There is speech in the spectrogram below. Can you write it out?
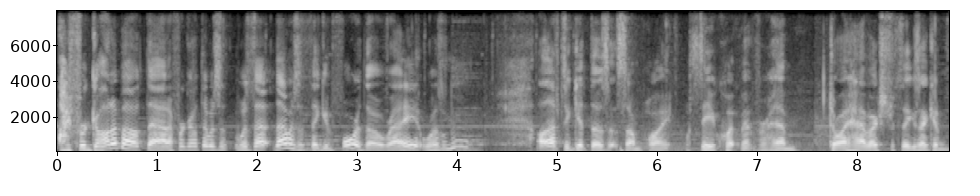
I forgot about that. I forgot there was a, was that that was a thing in four though, right? Wasn't it? I'll have to get those at some point. What's the equipment for him? Do I have extra things I can?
